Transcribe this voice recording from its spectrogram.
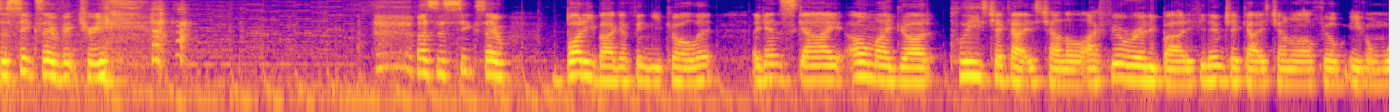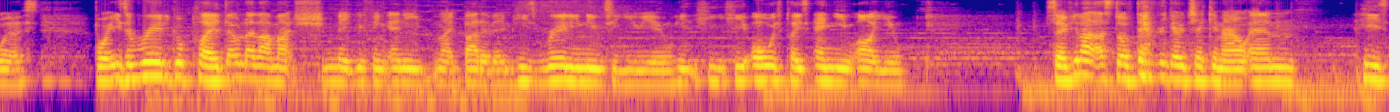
That's a 6-0 victory. That's a 6-0 body bag, I think you call it, against Sky. Oh my god, please check out his channel. I feel really bad. If you don't check out his channel, I'll feel even worse. But he's a really good player. Don't let that match make you think any like bad of him. He's really new to UU. He he he always plays NURU. So if you like that stuff, definitely go check him out. Um He's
